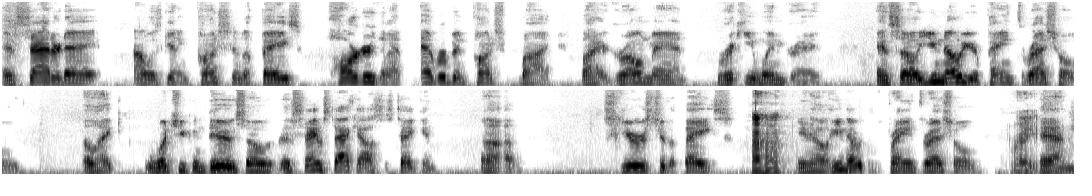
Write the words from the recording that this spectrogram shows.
And Saturday, I was getting punched in the face harder than I've ever been punched by by a grown man, Ricky Wingrave. And so you know your pain threshold, like what you can do. So if Sam Stackhouse is taking uh, skewers to the face, Uh-huh. you know, he knows his pain threshold. Right. And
